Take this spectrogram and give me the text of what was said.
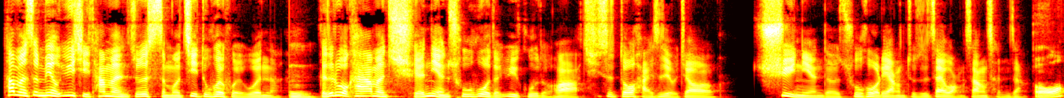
他们是没有预期他们就是什么季度会回温啊。嗯，可是如果看他们全年出货的预估的话，其实都还是有较去年的出货量就是在往上成长哦。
